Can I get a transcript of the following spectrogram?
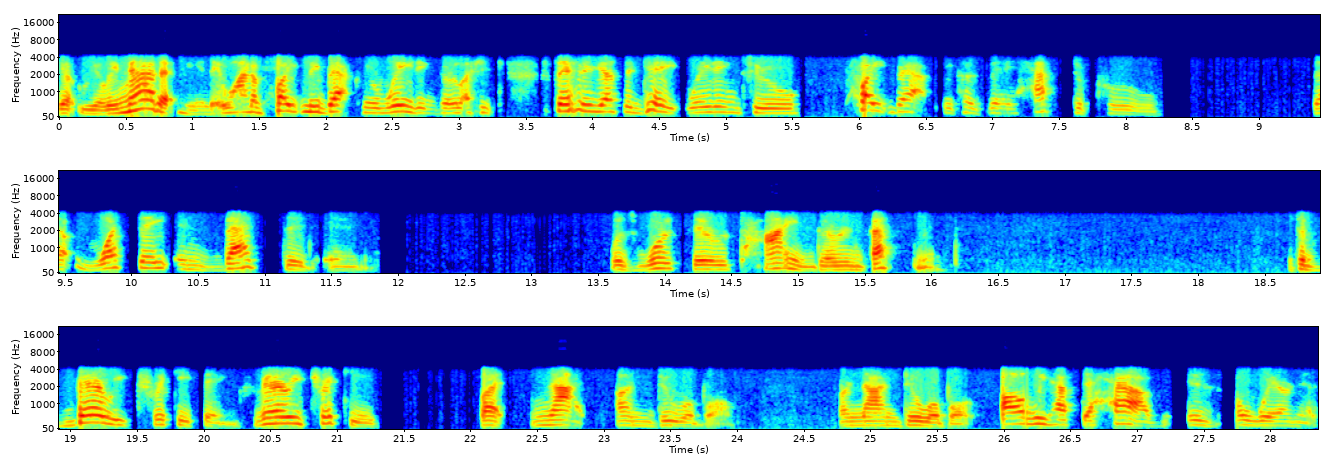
get really mad at me and they want to fight me back. They're waiting. They're like standing at the gate waiting to fight back because they have to prove that what they invested in was worth their time, their investment. It's a very tricky thing, very tricky, but not undoable or non doable. All we have to have is awareness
